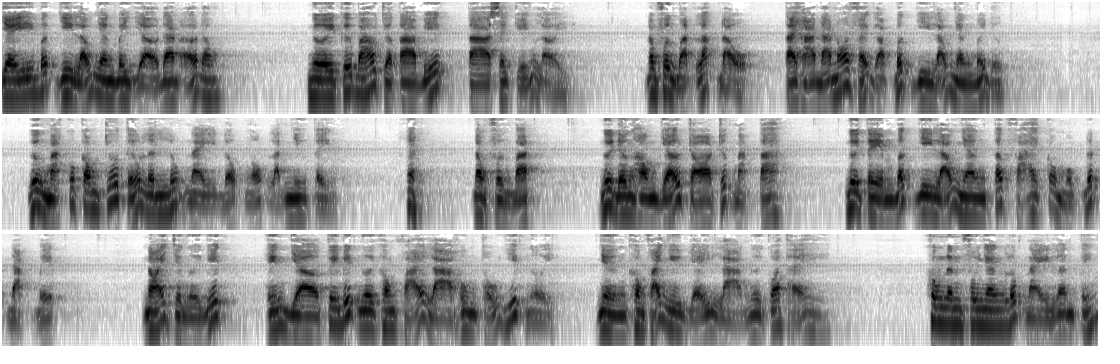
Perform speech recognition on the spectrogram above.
Vậy bất di lão nhân bây giờ đang ở đâu? Người cứ báo cho ta biết, ta sẽ chuyển lời. Đông Phương Bạch lắc đầu, tại hạ đã nói phải gặp bất di lão nhân mới được. Gương mặt của công chúa Tiểu Linh lúc này đột ngột lạnh như tiền. Đông Phương Bạch, ngươi đừng hòng dở trò trước mặt ta. Ngươi tìm bất di lão nhân tất phải có mục đích đặc biệt. Nói cho người biết, hiện giờ tuy biết ngươi không phải là hung thủ giết người, nhưng không phải như vậy là ngươi có thể... Khung ninh phu nhân lúc này lên tiếng.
